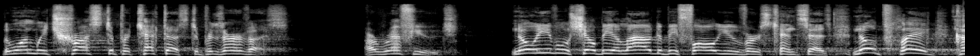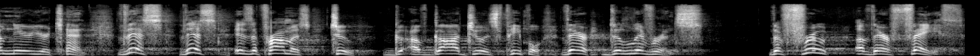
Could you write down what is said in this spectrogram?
the one we trust to protect us, to preserve us, our refuge. No evil shall be allowed to befall you, verse 10 says. No plague come near your tent. This, this is the promise to, of God to his people, their deliverance, the fruit of their faith.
